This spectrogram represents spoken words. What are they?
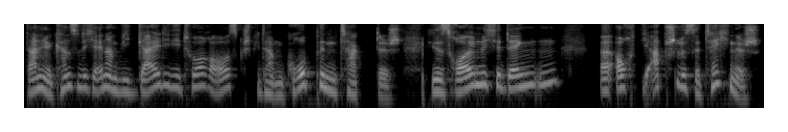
Daniel, kannst du dich erinnern, wie geil die die Tore ausgespielt haben? Gruppentaktisch, dieses räumliche Denken, äh, auch die Abschlüsse technisch.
